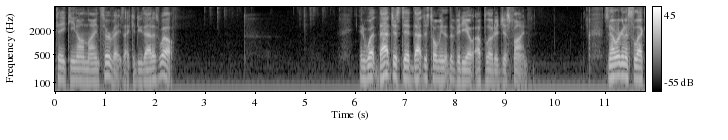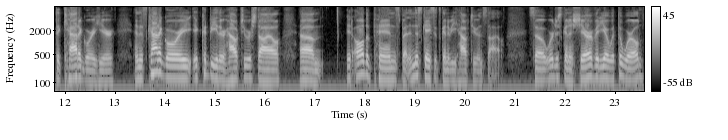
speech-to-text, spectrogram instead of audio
taking online surveys. I could do that as well. And what that just did, that just told me that the video uploaded just fine. So now we're going to select a category here. And this category, it could be either how to or style. Um, it all depends, but in this case it's going to be how to and style. So we're just going to share a video with the world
